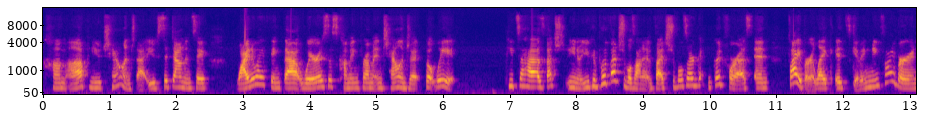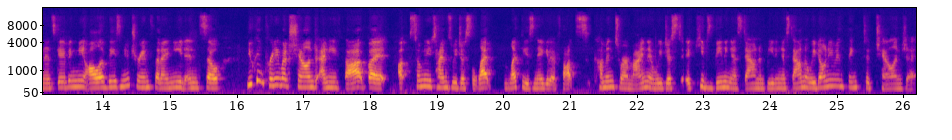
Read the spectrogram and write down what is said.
come up, you challenge that. You sit down and say, why do I think that? Where is this coming from? And challenge it. But wait, pizza has veg you know you can put vegetables on it. Vegetables are g- good for us and fiber like it's giving me fiber and it's giving me all of these nutrients that i need and so you can pretty much challenge any thought but uh, so many times we just let let these negative thoughts come into our mind and we just it keeps beating us down and beating us down and we don't even think to challenge it.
